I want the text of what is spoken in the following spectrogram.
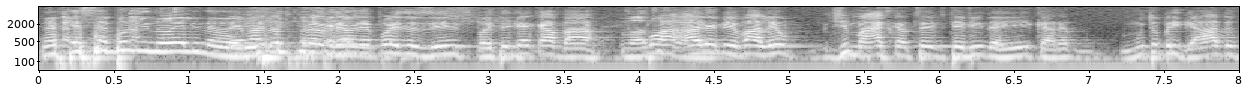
Não é porque você bulinou ele, não. Tem Ele- mais outro programa depois dos hinos, pô. Tem que acabar. Volta Pô, fora. Ademir, valeu demais, cara, por você ter vindo aí, cara. Muito obrigado.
